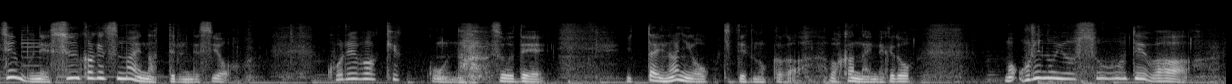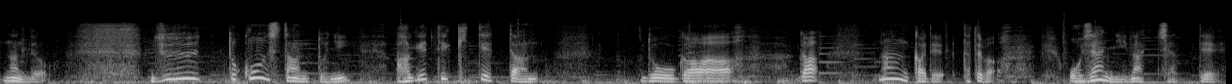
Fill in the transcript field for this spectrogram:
全部ね数ヶ月前になってるんですよ。これは結構謎 で一体何が起きてるのかがわかんないんだけど、まあ、俺の予想では何だろう。ずっとコンスタントに上げてきてた動画がなんかで例えばおじゃんになっちゃって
